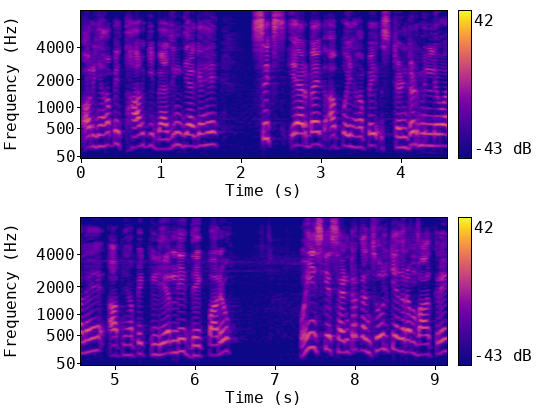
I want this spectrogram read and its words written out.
और यहाँ पे थार की बैजिंग दिया गया है। सिक्स एयरबैग आपको यहाँ पे स्टैंडर्ड मिलने वाला है, आप यहाँ पे क्लियरली देख पा रहे हो। वहीं इसके सेंटर कंसोल की अगर हम बात करें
